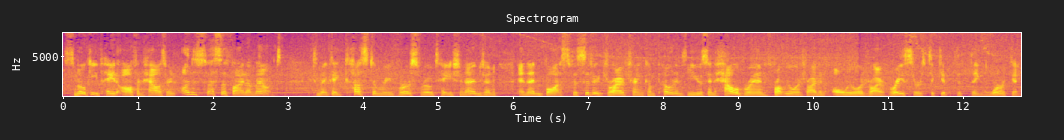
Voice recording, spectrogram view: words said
Smokey paid Offenhauser an unspecified amount to make a custom reverse rotation engine and then bought specific drivetrain components used in Halibrand front-wheel drive and all-wheel drive racers to get the thing working.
